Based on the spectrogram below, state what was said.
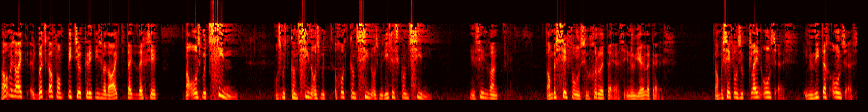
Daarom is die boodskap van Piet so kritisch, wat daai tyd het hy gesê, maar ons moet sien, ons moet kan sien, ons moet God kan sien, ons moet Jesus kan sien. Jy sien, want dan besef ons hoe groot hy is en hoe heerlik hy is. Dan besef ons hoe klein ons is en hoe nietig ons is.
